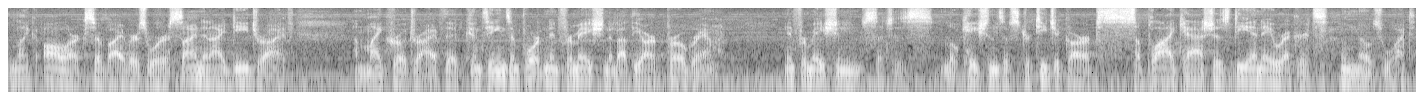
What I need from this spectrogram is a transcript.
like all Ark survivors, were assigned an ID drive. A micro drive that contains important information about the Ark program. Information such as locations of strategic Arks, supply caches, DNA records, who knows what.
